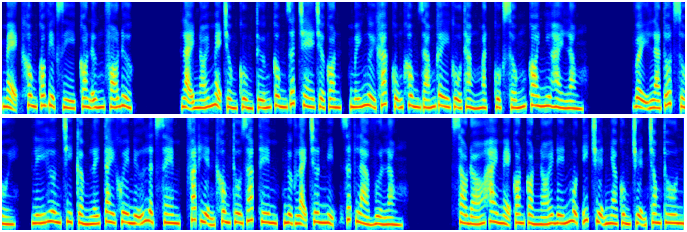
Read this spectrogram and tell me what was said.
mẹ không có việc gì con ứng phó được. Lại nói mẹ chồng cùng tướng công rất che chở con, mấy người khác cũng không dám gây gổ thẳng mặt cuộc sống coi như hài lòng. Vậy là tốt rồi. Lý Hương Chi cầm lấy tay khuê nữ lật xem, phát hiện không thô giáp thêm, ngược lại trơn mịn rất là vừa lòng. Sau đó hai mẹ con còn nói đến một ít chuyện nhà cùng chuyện trong thôn,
